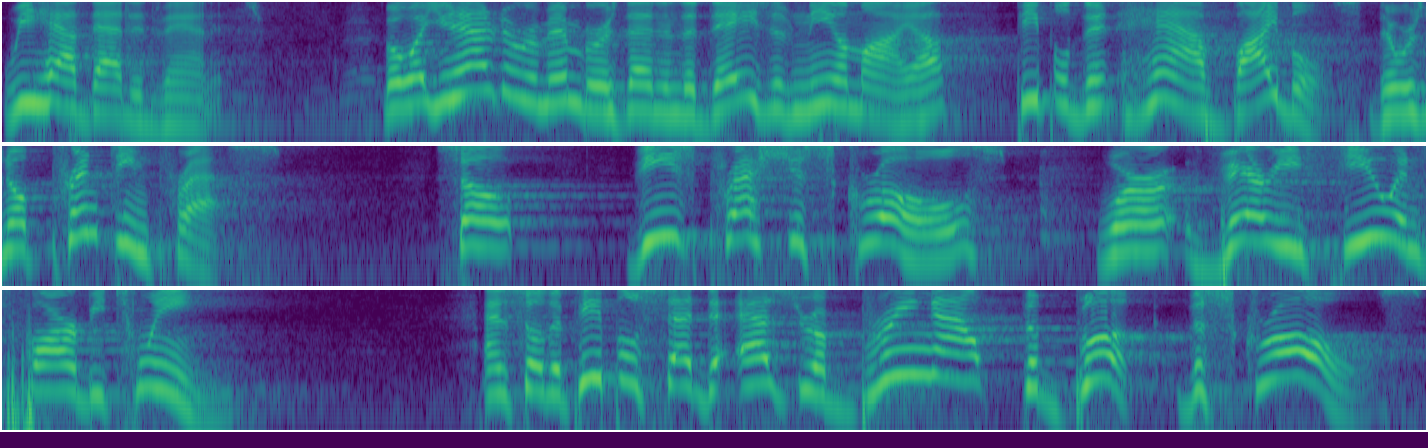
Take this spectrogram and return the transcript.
we have that advantage. But what you have to remember is that in the days of Nehemiah, people didn't have Bibles. There was no printing press. So these precious scrolls were very few and far between. And so the people said to Ezra, Bring out the book, the scrolls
